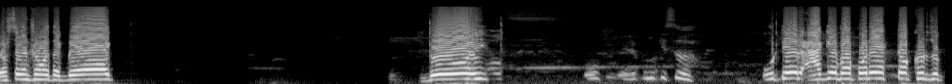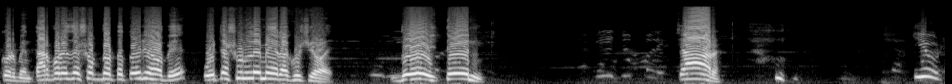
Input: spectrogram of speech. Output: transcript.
দশ সেকেন্ড সময় থাকবে। এক দুই। এরকম কিছু। উটের আগে বা পরে একটা অক্ষর যোগ করবেন। তারপরে যে শব্দটা তৈরি হবে ওইটা শুনলে মেয়েরা খুশি হয়। দুই তিন। চার। কিউট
